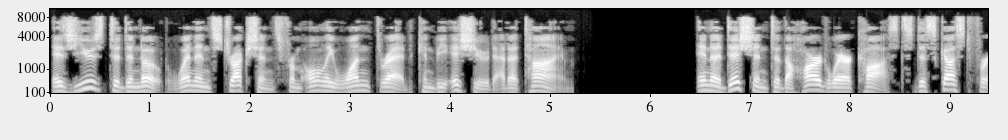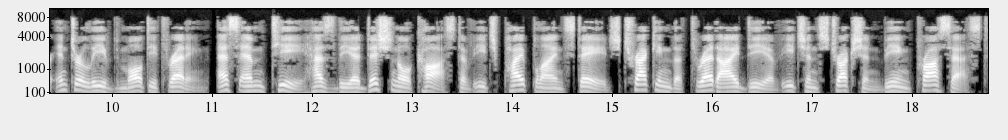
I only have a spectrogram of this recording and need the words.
is used to denote when instructions from only one thread can be issued at a time. In addition to the hardware costs discussed for interleaved multithreading, SMT has the additional cost of each pipeline stage tracking the thread ID of each instruction being processed.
